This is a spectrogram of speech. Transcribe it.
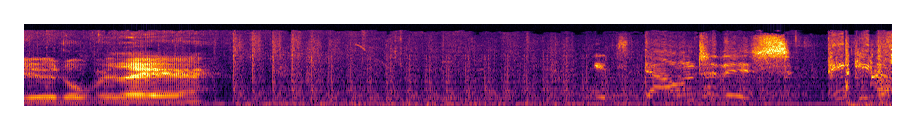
dude over there. It's down to this. Pick it up.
